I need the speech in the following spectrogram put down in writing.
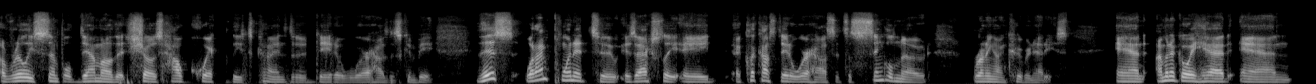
a, really simple demo that shows how quick these kinds of data warehouses can be. This, what I'm pointed to is actually a, a ClickHouse data warehouse. It's a single node running on Kubernetes. And I'm going to go ahead and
